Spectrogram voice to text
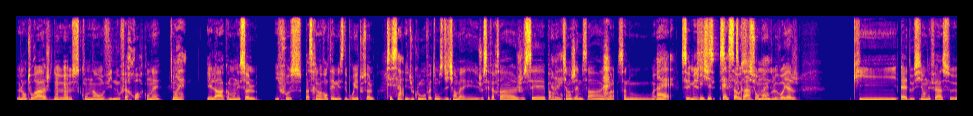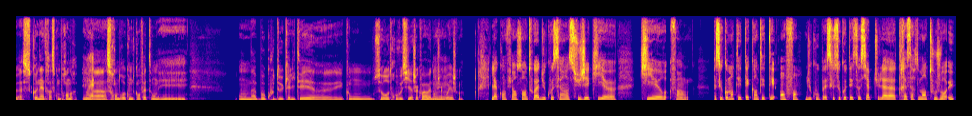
de l'entourage, de mmh, mmh. ce qu'on a envie de nous faire croire qu'on est. Ouais. Et là, comme on est seul, il faut pas se réinventer, mais se débrouiller tout seul. C'est ça. Et du coup, en fait, on se dit, tiens, bah, je sais faire ça, je sais parler, tiens, j'aime ça. Et voilà, ça nous. Ouais. ouais. C'est, mais c'est ça aussi, sûrement, le voyage qui aide aussi, en effet, à se, à se connaître, à se comprendre et à se rendre compte qu'en fait, on est on a beaucoup de qualités euh, et qu'on se retrouve aussi à chaque fois dans chaque mhm. voyage quoi. La confiance en toi, du coup, c'est un sujet qui euh, qui est enfin parce que comment t'étais quand t'étais enfant du coup? Parce que ce côté sociable tu l'as très certainement toujours eu.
